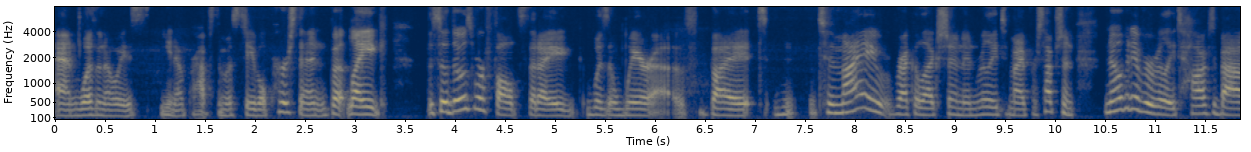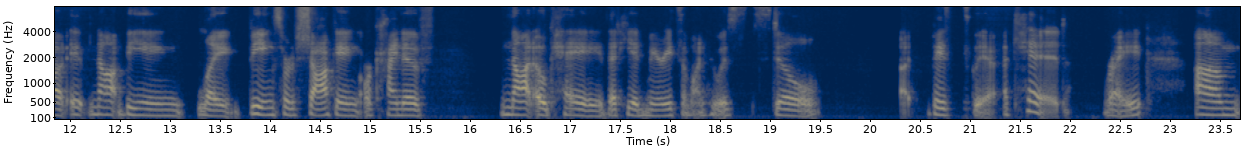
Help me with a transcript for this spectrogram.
and wasn't always you know perhaps the most stable person. But like so those were faults that i was aware of. But to my recollection and really to my perception nobody ever really talked about it not being like being sort of shocking or kind of not okay that he had married someone who was still uh, basically a, a, kid, right? Um,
